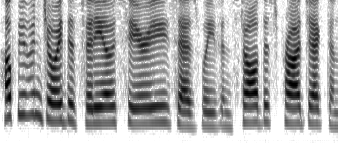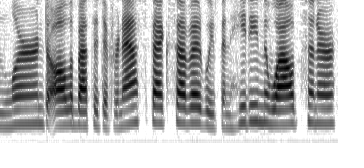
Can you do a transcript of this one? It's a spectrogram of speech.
Hope you've enjoyed this video series as we've installed this project and learned all about the different aspects of it. We've been heating the Wild Center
